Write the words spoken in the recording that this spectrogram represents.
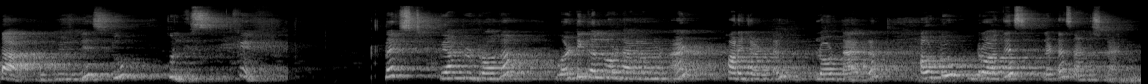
torque between these two pulleys. Okay. Next, we have to draw the vertical load diagram and horizontal load diagram. How to draw this? Let us understand.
